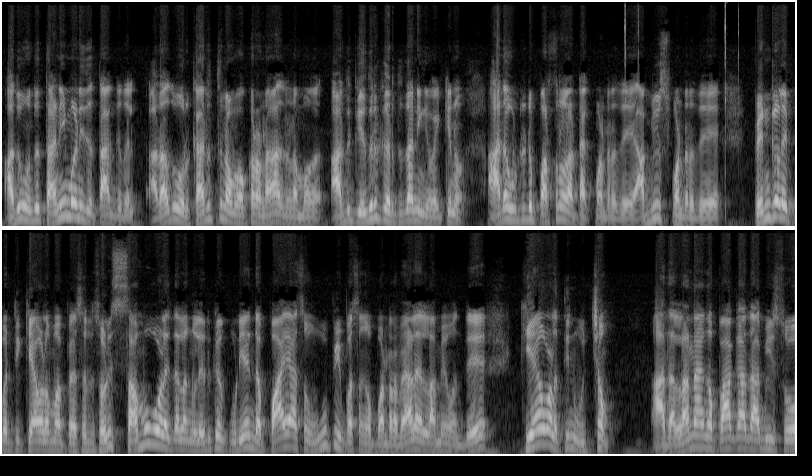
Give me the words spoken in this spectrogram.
அதுவும் வந்து தனி மனித தாக்குதல். அதாவது ஒரு கருத்து நம்ம வைக்கிறோம்னா அது நம்ம அதுக்கு எதிர்கருத்து தான் நீங்க வைக்கணும். அதை விட்டுட்டு பர்சனல் அட்டாக் பண்றது அபியூஸ் பண்றது பெண்களை பற்றி கேவலமா பேசுறது சொல்லி சமூக வலைதளங்கள் இருக்கக்கூடிய இந்த பாயாச ஊப்பி பசங்க பண்ற வேலை எல்லாமே வந்து கேவலத்தின் உச்சம். அதெல்லாம் நாங்கள் பார்க்காத அபிசோ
